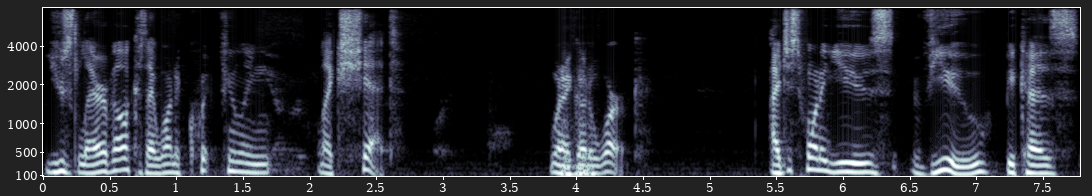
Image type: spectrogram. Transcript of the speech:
use laravel because i want to quit feeling like shit when i go to work. I just want to use Vue because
